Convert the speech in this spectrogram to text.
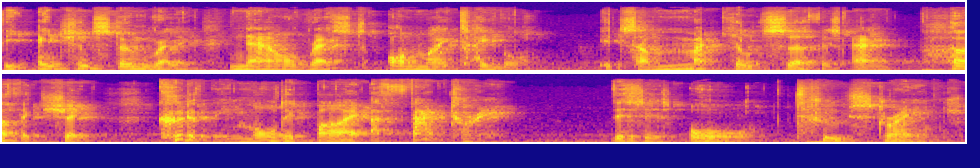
The ancient stone relic now rests on my table. Its immaculate surface and perfect shape could have been molded by a factory. This is all too strange.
